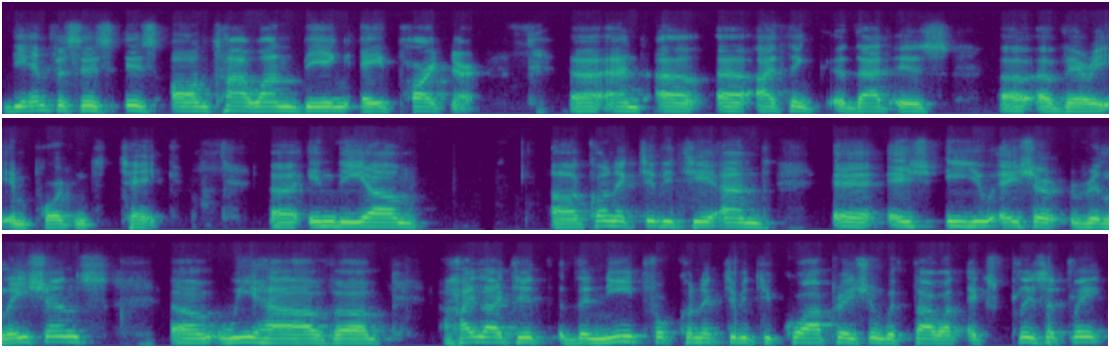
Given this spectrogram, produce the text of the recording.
the emphasis is on Taiwan being a partner. Uh, and uh, uh, I think that is a very important take. in the um, connectivity and EU Asia relations, we have um, highlighted the need for connectivity cooperation with Taiwan explicitly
